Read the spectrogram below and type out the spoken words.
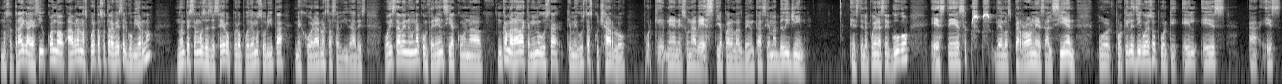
nos atraiga y así cuando abran las puertas otra vez el gobierno, no empecemos desde cero, pero podemos ahorita mejorar nuestras habilidades. Hoy estaba en una conferencia con ah, un camarada que a mí me gusta, que me gusta escucharlo, porque, man, es una bestia para las ventas. Se llama Billy Jean. Este, le pueden hacer Google. Este es de los perrones al 100. ¿Por, qué les digo eso? Porque él es, ah, es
